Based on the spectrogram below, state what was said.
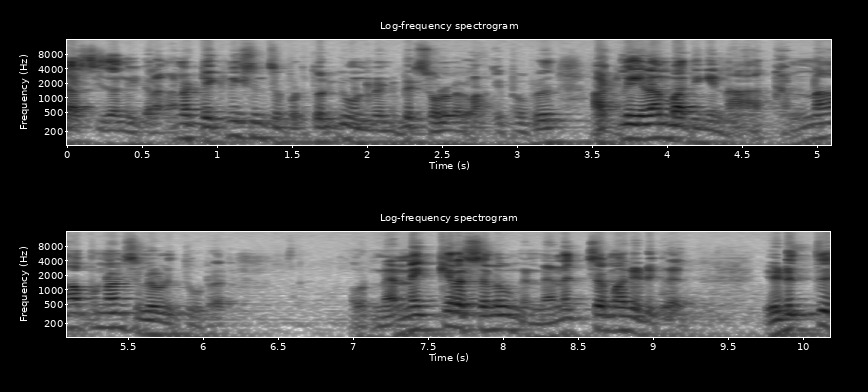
ஜாஸ்தி தான் கேட்குறாங்க. ஆனால் டெக்னீஷியன்ஸை பொறுத்த வரைக்கும் ஒன்று ரெண்டு பேர் சொல்லலாம். இப்போ அட்லியெல்லாம் பார்த்தீங்கன்னா கண்ணாப்புனான்னு செலவழித்து விட்றாரு. அவர் நினைக்கிற செலவுங்க நினச்ச மாதிரி எடுக்கிறார். எடுத்து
